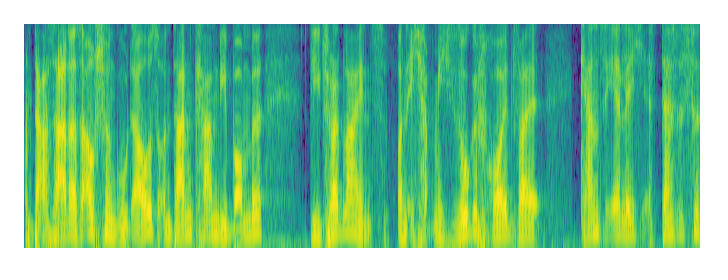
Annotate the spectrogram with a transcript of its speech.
Und da sah das auch schon gut aus und dann kam die Bombe Detroit Lions. Und ich habe mich so gefreut, weil ganz ehrlich, das ist so,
